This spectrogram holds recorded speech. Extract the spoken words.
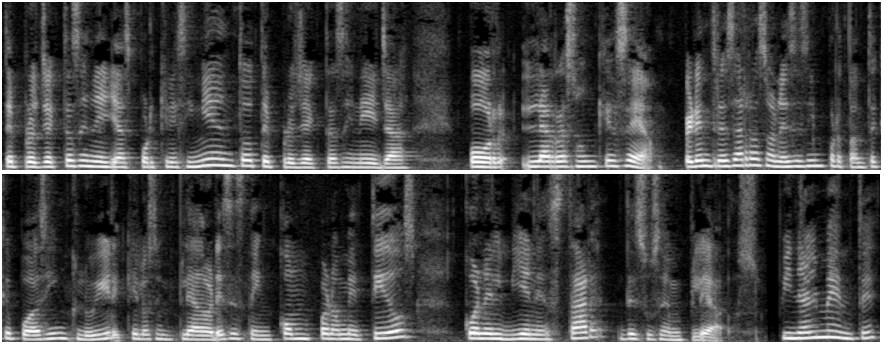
Te proyectas en ellas por crecimiento, te proyectas en ella por la razón que sea. Pero entre esas razones es importante que puedas incluir que los empleadores estén comprometidos con el bienestar de sus empleados. Finalmente,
